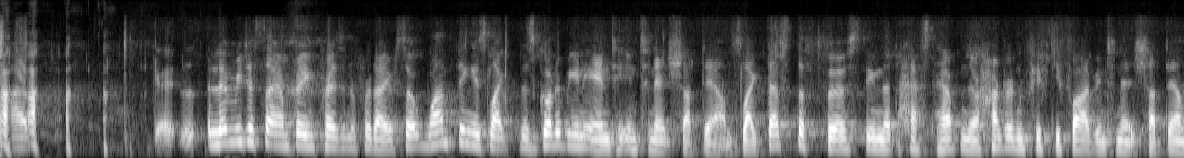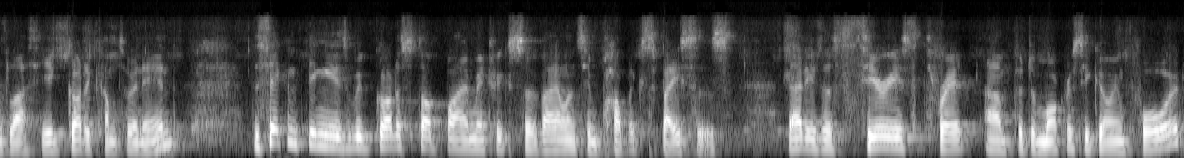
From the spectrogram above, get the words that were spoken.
Uh, let me just say I'm being president for a day. So one thing is like there's got to be an end to internet shutdowns. Like that's the first thing that has to happen. There are 155 internet shutdowns last year. Got to come to an end. The second thing is we've got to stop biometric surveillance in public spaces. That is a serious threat um, for democracy going forward.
